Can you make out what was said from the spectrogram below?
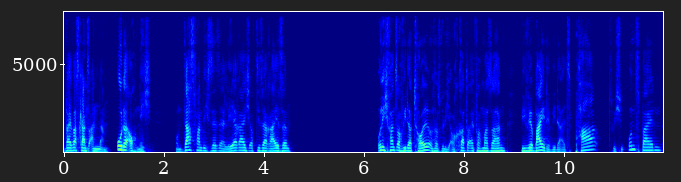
bei was ganz anderem. Oder auch nicht. Und das fand ich sehr, sehr lehrreich auf dieser Reise. Und ich fand es auch wieder toll, und das will ich auch gerade einfach mal sagen, wie wir beide wieder als Paar zwischen uns beiden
